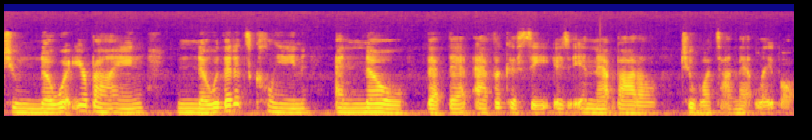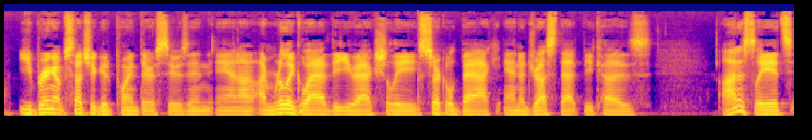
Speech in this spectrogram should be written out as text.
to know what you're buying, know that it's clean, and know that that efficacy is in that bottle to what's on that label. You bring up such a good point there, Susan, and I'm really glad that you actually circled back and addressed that because honestly, it's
